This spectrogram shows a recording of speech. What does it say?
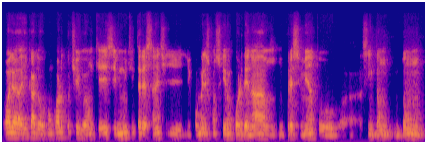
Olha, Ricardo, concordo contigo. É um case muito interessante de, de como eles conseguiram coordenar um, um, crescimento assim tão, tão,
